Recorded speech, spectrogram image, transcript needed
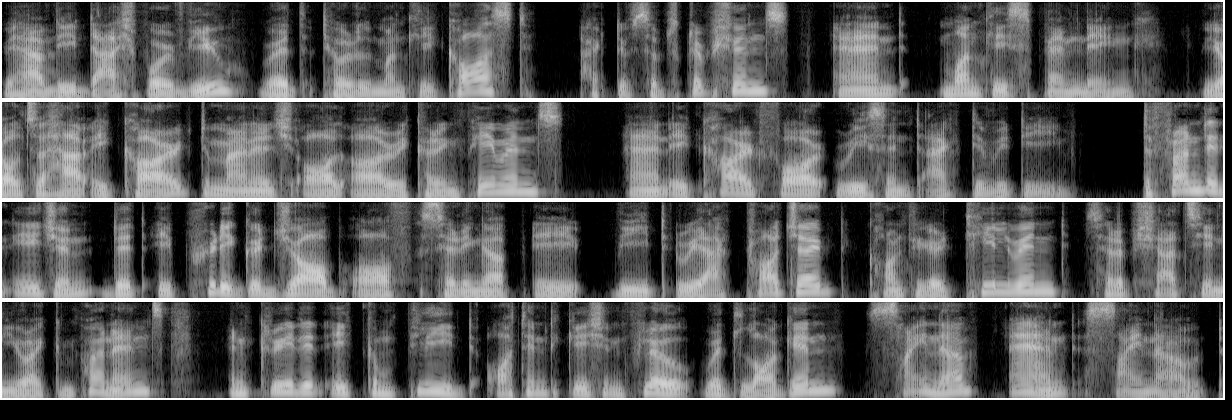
We have the dashboard view with total monthly cost, active subscriptions, and monthly spending. We also have a card to manage all our recurring payments and a card for recent activity. The front-end agent did a pretty good job of setting up a Vite React project, configured Tailwind, set up Shadcn UI components, and created a complete authentication flow with login, sign up, and sign out.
